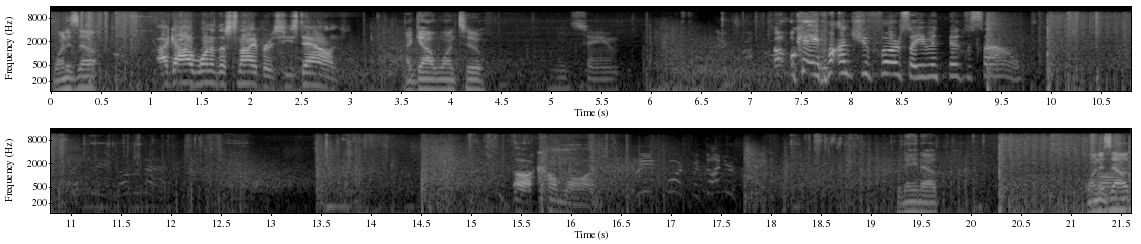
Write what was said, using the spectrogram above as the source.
One is out. I got one of the snipers. He's down. I got one too. Oh, okay, punch you first. I even hear the sound. Oh, come on. Grenade out. One is Oh. out.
